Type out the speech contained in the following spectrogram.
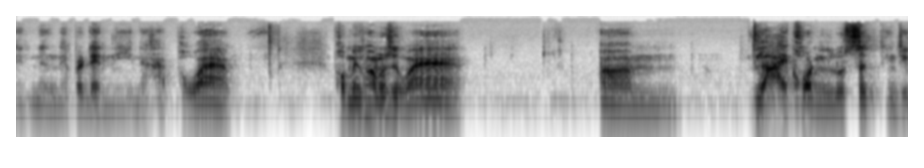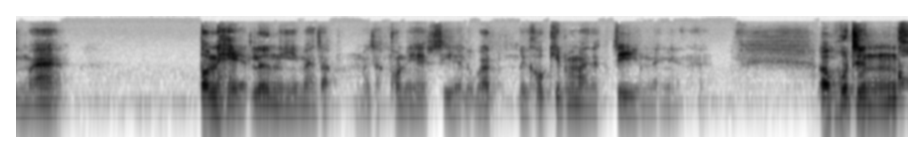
นิดหนึ่งในประเด็นนี้นะครับ เพราะว่าผมมีความรู้สึกว่าหลายคนรู้สึกจริง ๆ ว่า ต้นเหตุเรื่องนี้มาจากมาจากคนเอเชีย หรือว่าหรือเขาคิดว่ามาจากจีนอะไรเงี้ยเออพูดถึงโค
